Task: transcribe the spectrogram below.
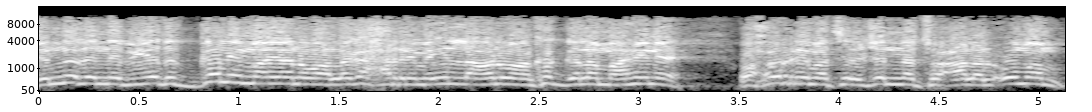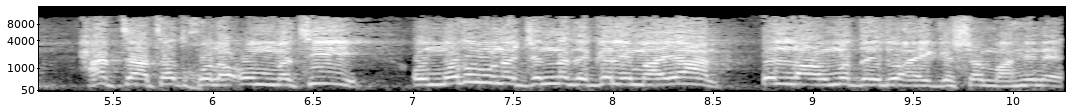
Jannada nebiyadu geli maayana waa laga xarimay ilaa anuu aan ka gala maahine wa xurimat iljannatu cala alumam xataa tadkhula ummatii ummaduhuna jannada geli maayaan ilaa ummadaydu ay gasho maahine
